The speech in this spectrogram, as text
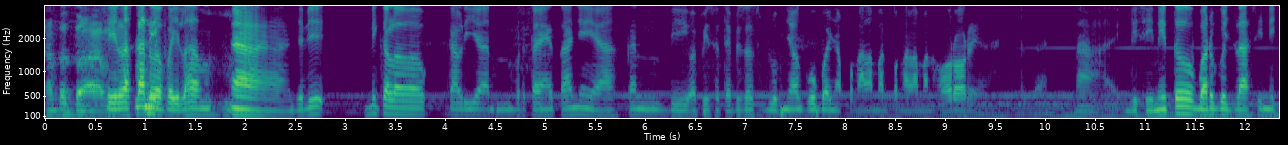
Apa tuh? Am? Silakan Ini- Bapak Ilham. Nah, jadi ini kalau kalian bertanya-tanya ya, kan di episode-episode sebelumnya gue banyak pengalaman-pengalaman horor ya. Nah, di sini tuh baru gue jelasin nih,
